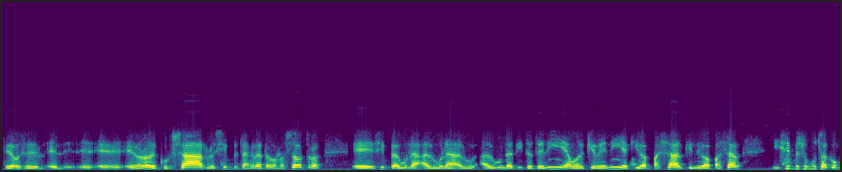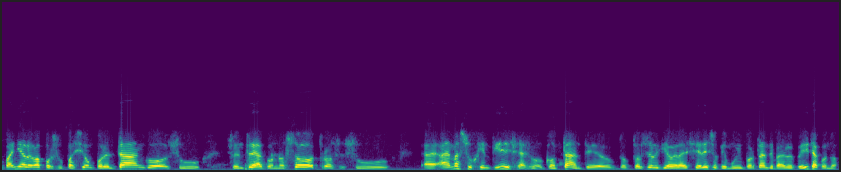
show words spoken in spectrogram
tenemos el, el- el- el honor de cursarlo y siempre tan grato con nosotros, eh, siempre alguna, alguna, algún- algún datito teníamos de qué venía, qué iba a pasar, qué no iba a pasar, y siempre es un gusto acompañarlo además por su pasión por el tango, su, entrega con nosotros, su además su gentileza constante, doctor, yo le quiero agradecer eso que es muy importante para los periodistas cuando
